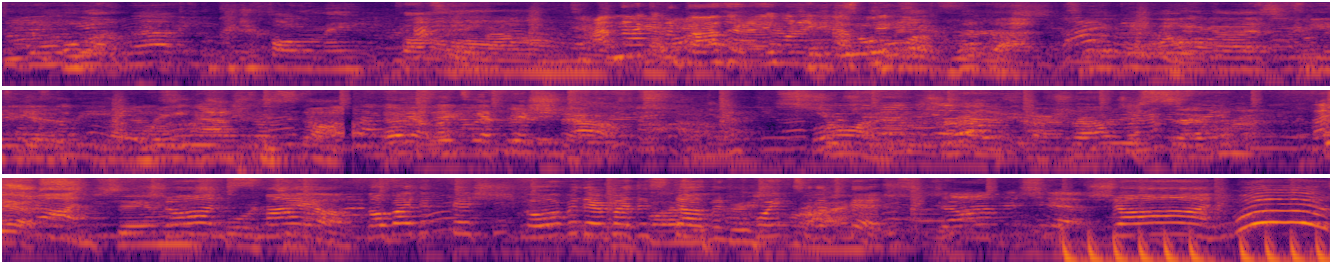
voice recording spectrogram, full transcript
Hold on. Could you follow me? Follow me. I'm not gonna bother anyone to get this Hold picture. on, hold that. Okay, guys, we need to get the wait, Ashley, stop. let's get this shot. Trout is seven. That's Sean. Sam Sean, smile. Go by the fish. Go over there by the stove and point to the fish. John the chef. Sean. Woo,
